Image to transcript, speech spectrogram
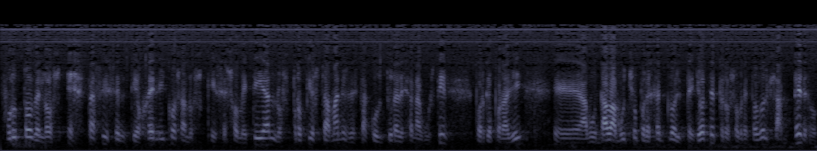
fruto de los éxtasis enteogénicos a los que se sometían los propios chamanes de esta cultura de San Agustín, porque por allí eh, abundaba mucho, por ejemplo, el peyote, pero sobre todo el San Pedro,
